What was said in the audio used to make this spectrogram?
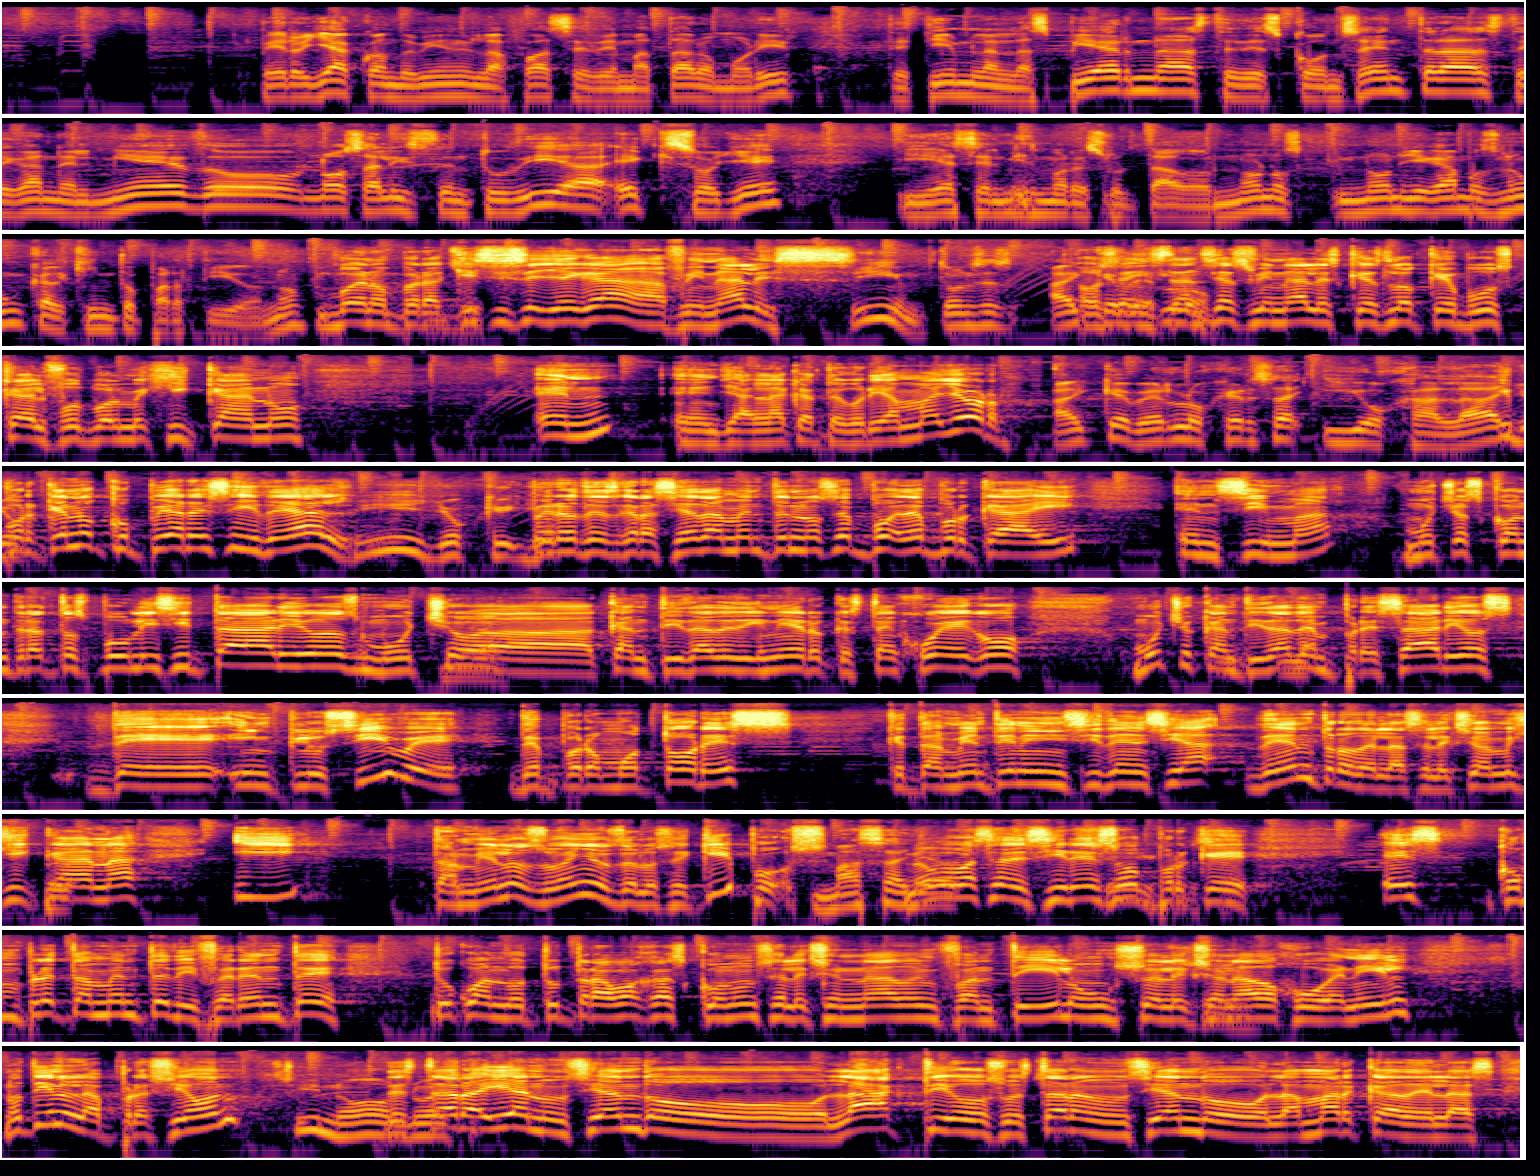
pero ya cuando viene la fase de matar o morir, te tiemblan las piernas, te desconcentras, te gana el miedo, no saliste en tu día, X o Y, y es el mismo resultado. No, nos, no llegamos nunca al quinto partido, ¿no? Bueno, pero aquí sí se llega a finales. Sí, entonces hay o que. sea, instancias finales, que es lo que busca el fútbol mexicano en, ya en la categoría mayor. Hay que verlo, Gersa, y ojalá. ¿Y por qué no copiar ese ideal? Sí, yo que. Pero desgraciadamente no se puede porque hay encima muchos contratos publicitarios, mucha cantidad de dinero que está en juego, mucha cantidad de empresarios, de inclusive de promotores que también tienen incidencia dentro de la selección mexicana y también los dueños de los equipos. Más allá, no me vas a decir eso porque es completamente diferente. Tú cuando tú trabajas con un seleccionado infantil o un seleccionado juvenil, no tiene la presión de estar ahí anunciando lácteos o estar anunciando la marca de las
